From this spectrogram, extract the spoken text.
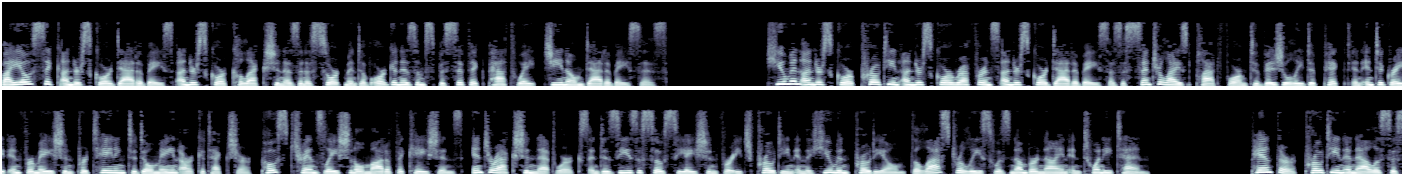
BioCyc underscore database underscore collection is an assortment of organism-specific pathway genome databases. Human underscore protein underscore reference underscore database is a centralized platform to visually depict and integrate information pertaining to domain architecture, post-translational modifications, interaction networks and disease association for each protein in the human proteome the last release was number 9 in 2010. Panther Protein Analysis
